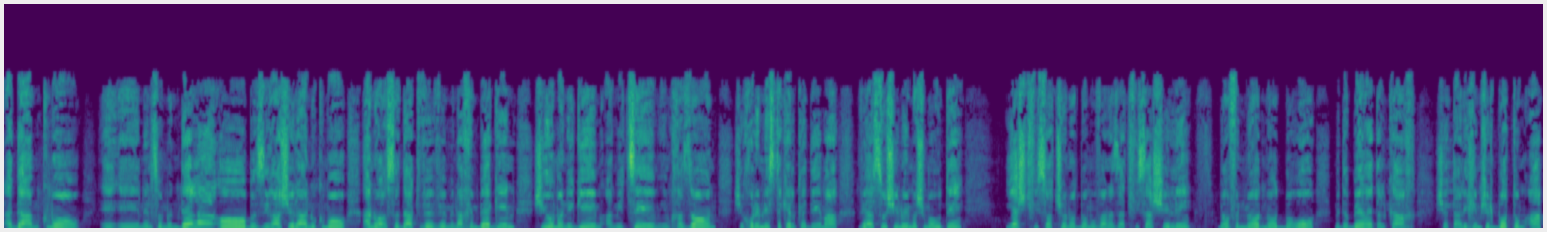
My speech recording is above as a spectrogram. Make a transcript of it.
אדם כמו אה, אה, נלסון מנדלה, או בזירה שלנו כמו אנואר סאדאת ומנחם בגין, שיהיו מנהיגים אמיצים, עם חזון, שיכולים להסתכל קדימה ויעשו שינוי משמעותי. יש תפיסות שונות במובן הזה. התפיסה שלי, באופן מאוד מאוד ברור, מדברת על כך שהתהליכים של בוטום אפ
